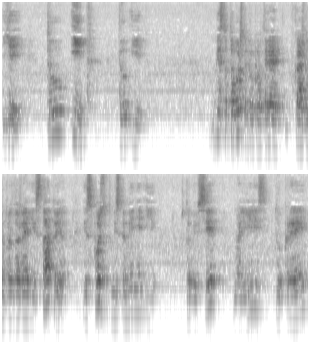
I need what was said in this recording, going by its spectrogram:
ей. To eat. To eat. Вместо того, чтобы повторять в каждом предложении статуя, используют местоимение it, чтобы все молились to pray,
